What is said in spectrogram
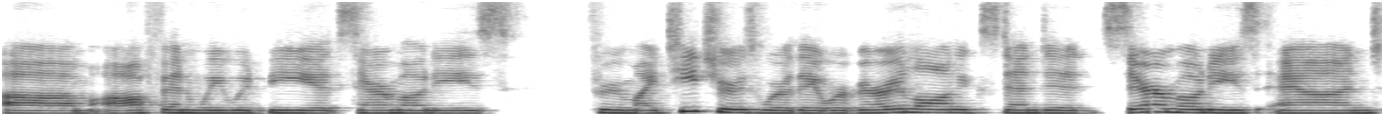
um, often we would be at ceremonies through my teachers where they were very long extended ceremonies and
